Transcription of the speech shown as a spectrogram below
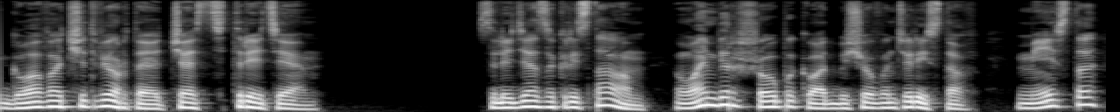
Глава 4, часть 3. Следя за кристаллом, Ламбер шел по кладбищу авантюристов, место,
